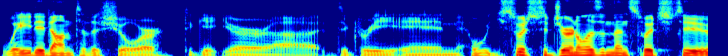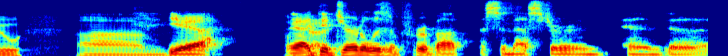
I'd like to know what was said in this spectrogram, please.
waded onto the shore to get your uh, degree in. oh, You switched to journalism, then switched to. Um, Yeah. Yeah, I did journalism for about a semester and and uh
